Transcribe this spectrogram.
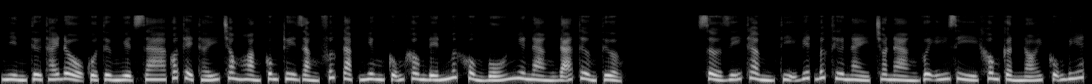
Nhìn từ thái độ của từ Nguyệt gia có thể thấy trong Hoàng cung tuy rằng phức tạp nhưng cũng không đến mức khủng bố như nàng đã tưởng tượng. Sở dĩ thầm thị viết bức thư này cho nàng với ý gì không cần nói cũng biết.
